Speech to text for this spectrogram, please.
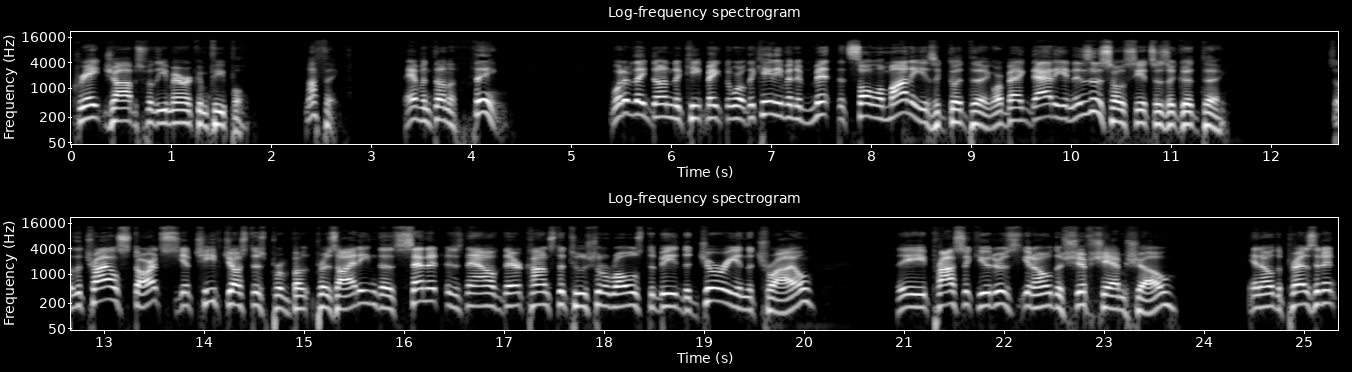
create jobs for the American people? Nothing. They haven't done a thing. What have they done to keep make the world? They can't even admit that Soleimani is a good thing or Baghdadi and his associates is a good thing. So the trial starts. You have Chief Justice presiding. The Senate is now their constitutional roles to be the jury in the trial. The prosecutors, you know, the Schiff Sham show. You know, the president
